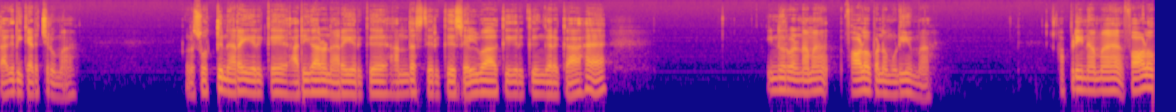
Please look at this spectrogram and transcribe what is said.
தகுதி கிடச்சிருமா? ஒரு சொத்து நிறைய இருக்குது அதிகாரம் நிறைய இருக்குது அந்தஸ்து இருக்குது செல்வாக்கு இருக்குங்கிறதுக்காக இன்னொருவர் நம்ம ஃபாலோ பண்ண முடியுமா? அப்படி நம்ம ஃபாலோ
